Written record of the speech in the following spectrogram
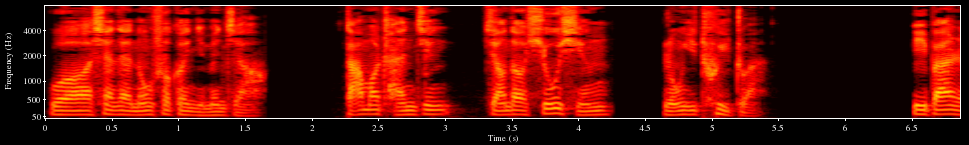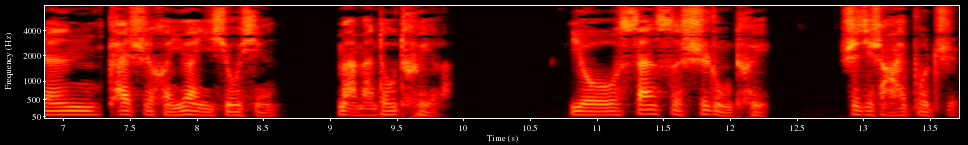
我现在浓缩跟你们讲，达摩禅经讲到修行容易退转，一般人开始很愿意修行，慢慢都退了，有三四十种退，实际上还不止。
